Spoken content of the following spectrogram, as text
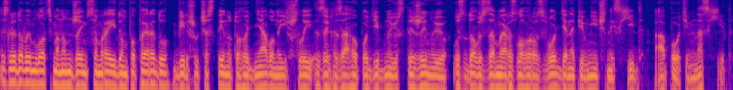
З льодовим лоцманом Джеймсом Рейдом попереду більшу частину того дня вони йшли зигзагоподібною стежиною уздовж замерзлого розводдя на північний схід, а потім на схід.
